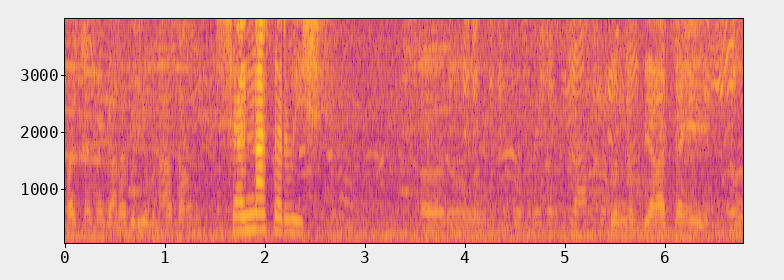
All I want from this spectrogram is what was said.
फ़र्स्ट टाइम मैं गाना वीडियो बनाया था। शर्ना सर्विस और जो उनका प्यार चाहिए और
